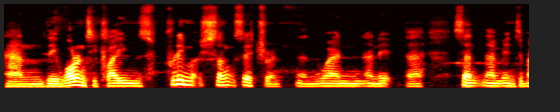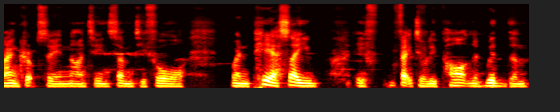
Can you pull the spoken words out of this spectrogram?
And the warranty claims pretty much sunk Citroen. And when and it uh, sent them into bankruptcy in 1974, when PSA effectively partnered with them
